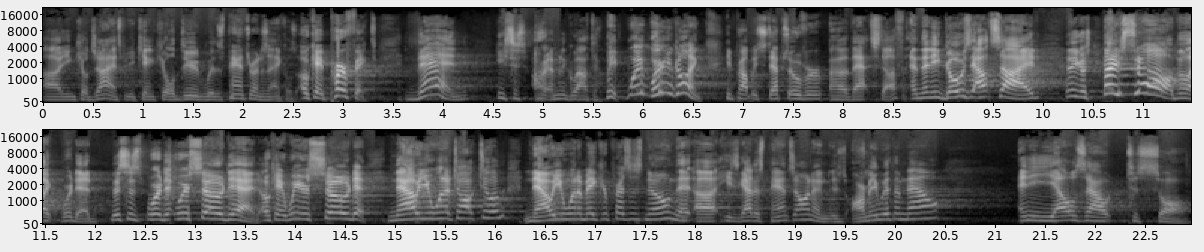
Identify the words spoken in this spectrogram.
Uh, you can kill giants, but you can't kill a dude with his pants around his ankles. Okay, perfect. Then he says, All right, I'm going to go out there. Wait, wait, where are you going? He probably steps over uh, that stuff. And then he goes outside and he goes, Hey, Saul. And they're like, We're dead. This is, we're, de- we're so dead. Okay, we are so dead. Now you want to talk to him? Now you want to make your presence known that uh, he's got his pants on and his army with him now? And he yells out to Saul.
